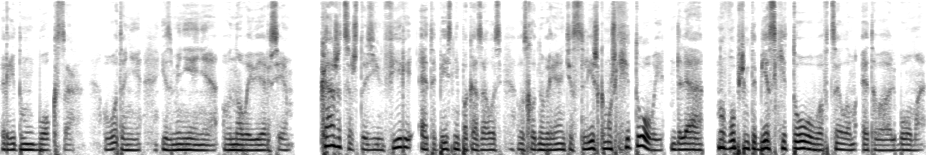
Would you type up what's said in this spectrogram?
ритм-бокса. Вот они, изменения в новой версии. Кажется, что Земфире эта песня показалась в исходном варианте слишком уж хитовой для, ну, в общем-то, без хитового в целом этого альбома,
